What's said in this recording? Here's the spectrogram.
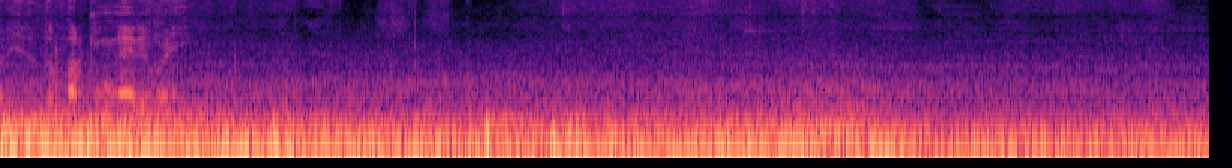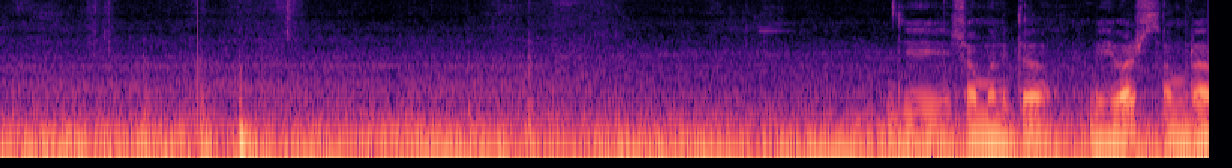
আরে তো পার্কিং নাই রে ভাই। যে সম্মানিত ভিউয়ার্স আমরা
